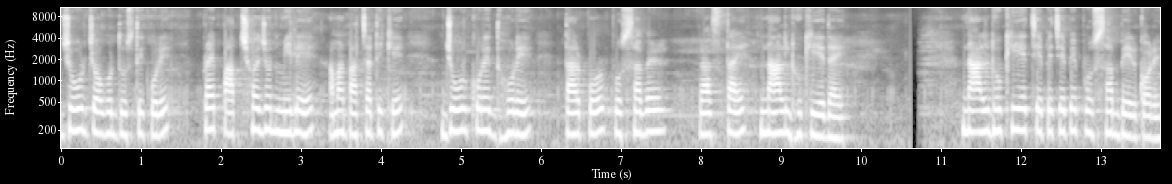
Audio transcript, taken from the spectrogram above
জোর জবরদস্তি করে প্রায় পাঁচ ছয়জন মিলে আমার বাচ্চাটিকে জোর করে ধরে তারপর প্রস্রাবের রাস্তায় নাল ঢুকিয়ে দেয়। নাল ঢুকিয়ে চেপে চেপে প্রস্রাব বের করে।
